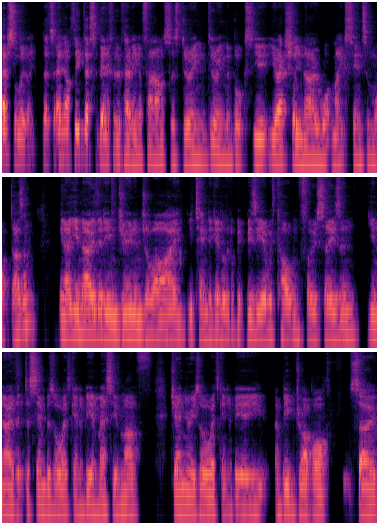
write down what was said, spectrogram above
Absolutely. That's and I think that's the benefit of having a pharmacist doing doing the books. You you actually know what makes sense and what doesn't. You know, you know that in June and July you tend to get a little bit busier with cold and flu season. You know that December's always going to be a massive month. January's always going to be a, a big drop off. So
